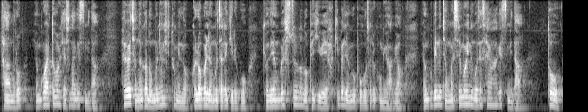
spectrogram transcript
다음으로 연구 활동을 개선하겠습니다. 해외 전열과 논문 형식 통일로 글로벌 연구자를 기르고 교내 연구의 수준도 높이기 위해 학기별 연구 보고서를 공유하며 연구비는 정말 쓸모있는 곳에 사용하겠습니다. 또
